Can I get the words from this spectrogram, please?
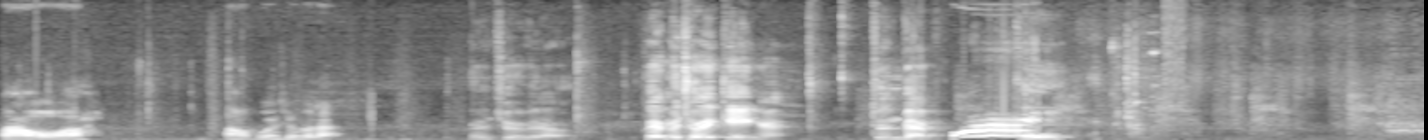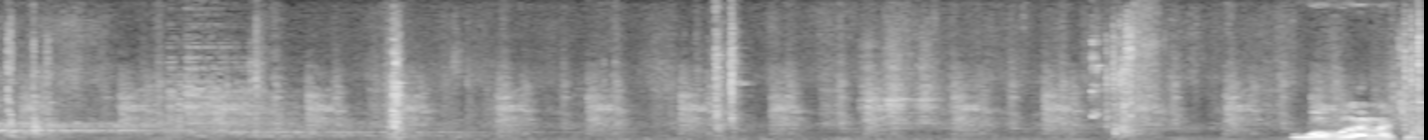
เป้าเหรออ้าวเพื่อนช่วยไปแล้วเพื่อนช่วยไปแล้ว เพื่อนมาช่วยเก่งอะ จนแบบว้ายกูกลัวเพื่อนนะช่วย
